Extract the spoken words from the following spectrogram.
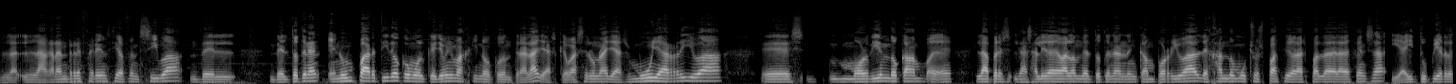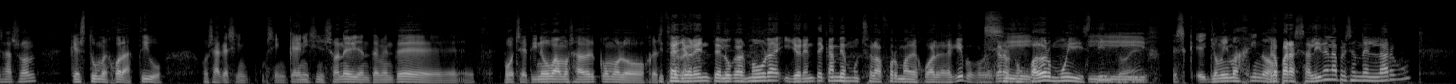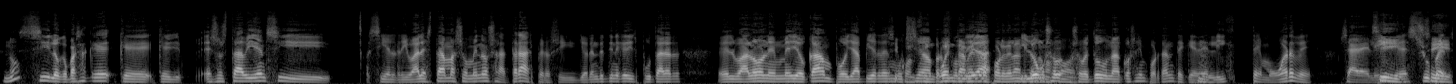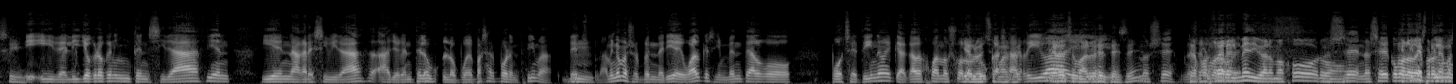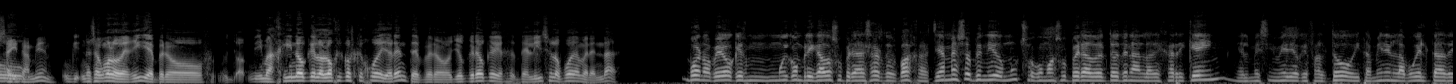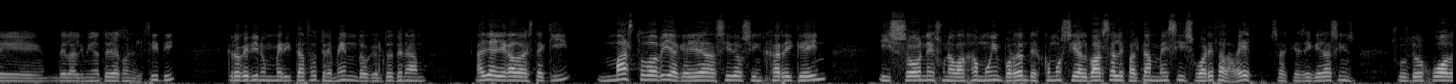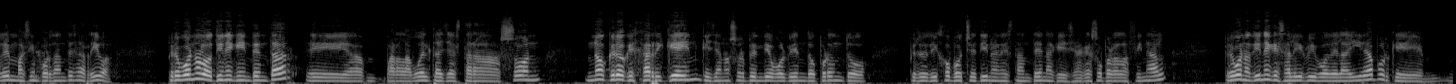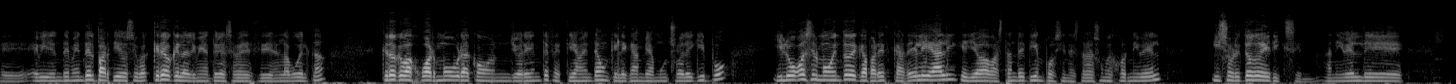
la, la gran referencia ofensiva del, del Tottenham en un partido como el que yo me imagino contra el Ajax, que va a ser un Ajax muy arriba, eh, mordiendo eh, la, salida de balón del Tottenham en campo rival, dejando mucho espacio a la espalda de la defensa y ahí tú pierdes a Son, que es tu mejor activo. O sea que sin, sin Kane y sin Son, evidentemente, eh, Pochettino vamos a ver cómo lo Quizá gestiona. Llorente, Lucas Moura y Llorente cambia mucho la forma de jugar del equipo, porque claro, es un jugador muy distinto. y ¿eh? es que yo me imagino... Pero para salir en la presión del largo, ¿no? Sí, lo que pasa que, que, que eso está bien si, si el rival está más o menos atrás, pero si Llorente tiene que disputar el balón en medio campo, ya pierdes Sí, muchísima 50 metros profundidad. por delante, y luego, sobre, todo, una cosa importante, que Mm. De Ligt te muerde. O sea, De Ligt Sí, es súper... sí. Y, y De Ligt yo creo que en intensidad y en, y en agresividad a Llorente lo, lo puede pasar por encima. De hecho, Mm. a mí no me sorprendería igual que se invente algo Pochettino y que acabe jugando solo he Lucas arriba. ya lo he hecho más veces, ¿eh? No sé. no sé cómo Reforzar lo el medio a lo mejor. No o- sé, no sé cómo lo tiene ves problemas tú, ahí también. No sé cómo lo ve Guille, pero imagino que lo lógico es que juegue Llorente, pero yo creo que Delí se lo puede merendar. Bueno, veo que es muy complicado superar esas dos bajas. Ya me ha sorprendido mucho cómo ha superado el Tottenham la de Harry Kane, el mes y medio que faltó, y también en la vuelta de, de la eliminatoria con el City. Creo que tiene un meritazo tremendo que el Tottenham haya llegado hasta aquí, más todavía que haya sido sin Harry Kane, y Son es una baja muy importante. Es como si al Barça le faltan Messi y Suárez a la vez. O sea, que se queda sin sus dos jugadores más importantes arriba. Pero bueno, lo tiene que intentar. eh, para la vuelta ya estará Son. No creo que Harry Kane, que ya nos sorprendió volviendo pronto, pero dijo Pochettino en esta antena que si acaso para la final. Pero bueno, tiene que salir vivo de la ida porque eh, evidentemente el partido se va, creo que la eliminatoria se va a decidir en la vuelta. Creo que va a jugar Moura con Llorente, efectivamente, aunque le cambia mucho el equipo. Y luego es el momento de que aparezca Dele Alli, que lleva bastante tiempo sin estar a su mejor nivel, y sobre todo Eriksen, a nivel de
